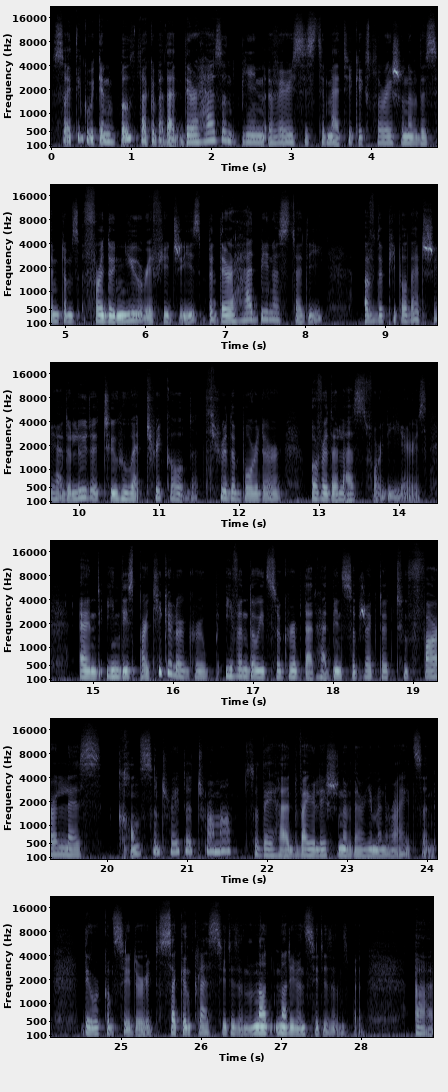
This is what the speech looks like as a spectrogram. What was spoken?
So I think we can both talk about that. There hasn't been a very systematic exploration of the symptoms for the new refugees, but there had been a study of the people that she had alluded to who had trickled through the border over the last 40 years. And in this particular group, even though it's a group that had been subjected to far less concentrated trauma, so they had violation of their human rights and they were considered second class citizens, not, not even citizens, but uh,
